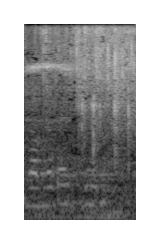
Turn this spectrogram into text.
Vamos ver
